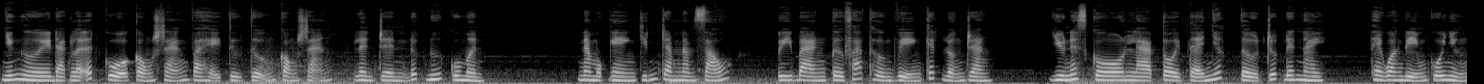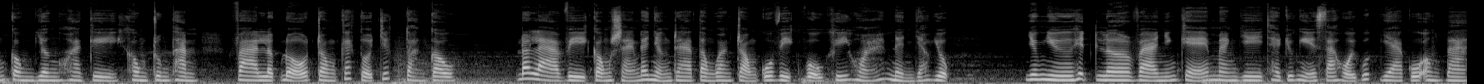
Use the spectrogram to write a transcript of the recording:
Những người đặt lợi ích của Cộng sản và hệ tư tưởng Cộng sản lên trên đất nước của mình. Năm 1956, Ủy ban Tư pháp Thượng viện kết luận rằng UNESCO là tồi tệ nhất từ trước đến nay – theo quan điểm của những công dân Hoa Kỳ không trung thành và lật đổ trong các tổ chức toàn cầu. Đó là vì Cộng sản đã nhận ra tầm quan trọng của việc vũ khí hóa nền giáo dục. Giống như Hitler và những kẻ mang di theo chủ nghĩa xã hội quốc gia của ông ta,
